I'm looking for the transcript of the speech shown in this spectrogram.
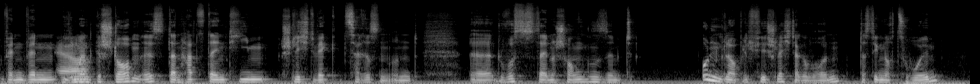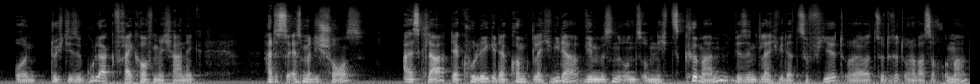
Wenn, wenn ja. jemand gestorben ist, dann hat dein Team schlichtweg zerrissen und äh, du wusstest, deine Chancen sind unglaublich viel schlechter geworden, das Ding noch zu holen. Und durch diese Gulag-Freikaufen-Mechanik hattest du erstmal die Chance, alles klar, der Kollege, der kommt gleich wieder, wir müssen uns um nichts kümmern, wir sind gleich wieder zu viert oder zu dritt oder was auch immer.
